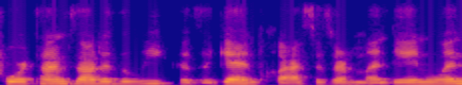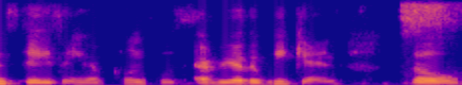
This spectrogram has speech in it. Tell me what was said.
four times out of the week? Because again, classes are Monday and Wednesdays and you have clinicals every other weekend. So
